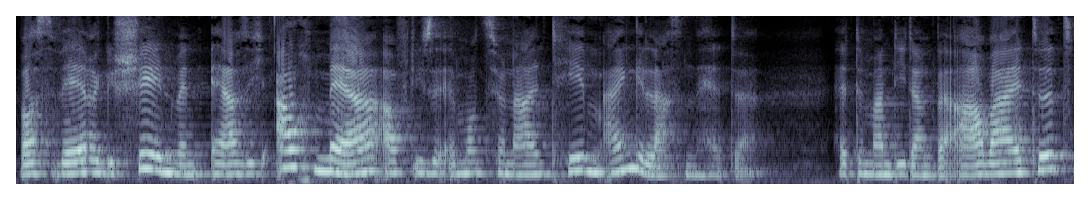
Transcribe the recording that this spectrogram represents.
was wäre geschehen, wenn er sich auch mehr auf diese emotionalen Themen eingelassen hätte? Hätte man die dann bearbeitet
